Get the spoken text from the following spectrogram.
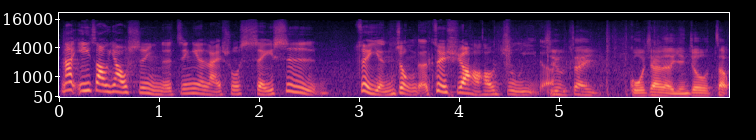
那依照药师你的经验来说，谁是最严重的，最需要好好注意的？就在。国家的研究照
